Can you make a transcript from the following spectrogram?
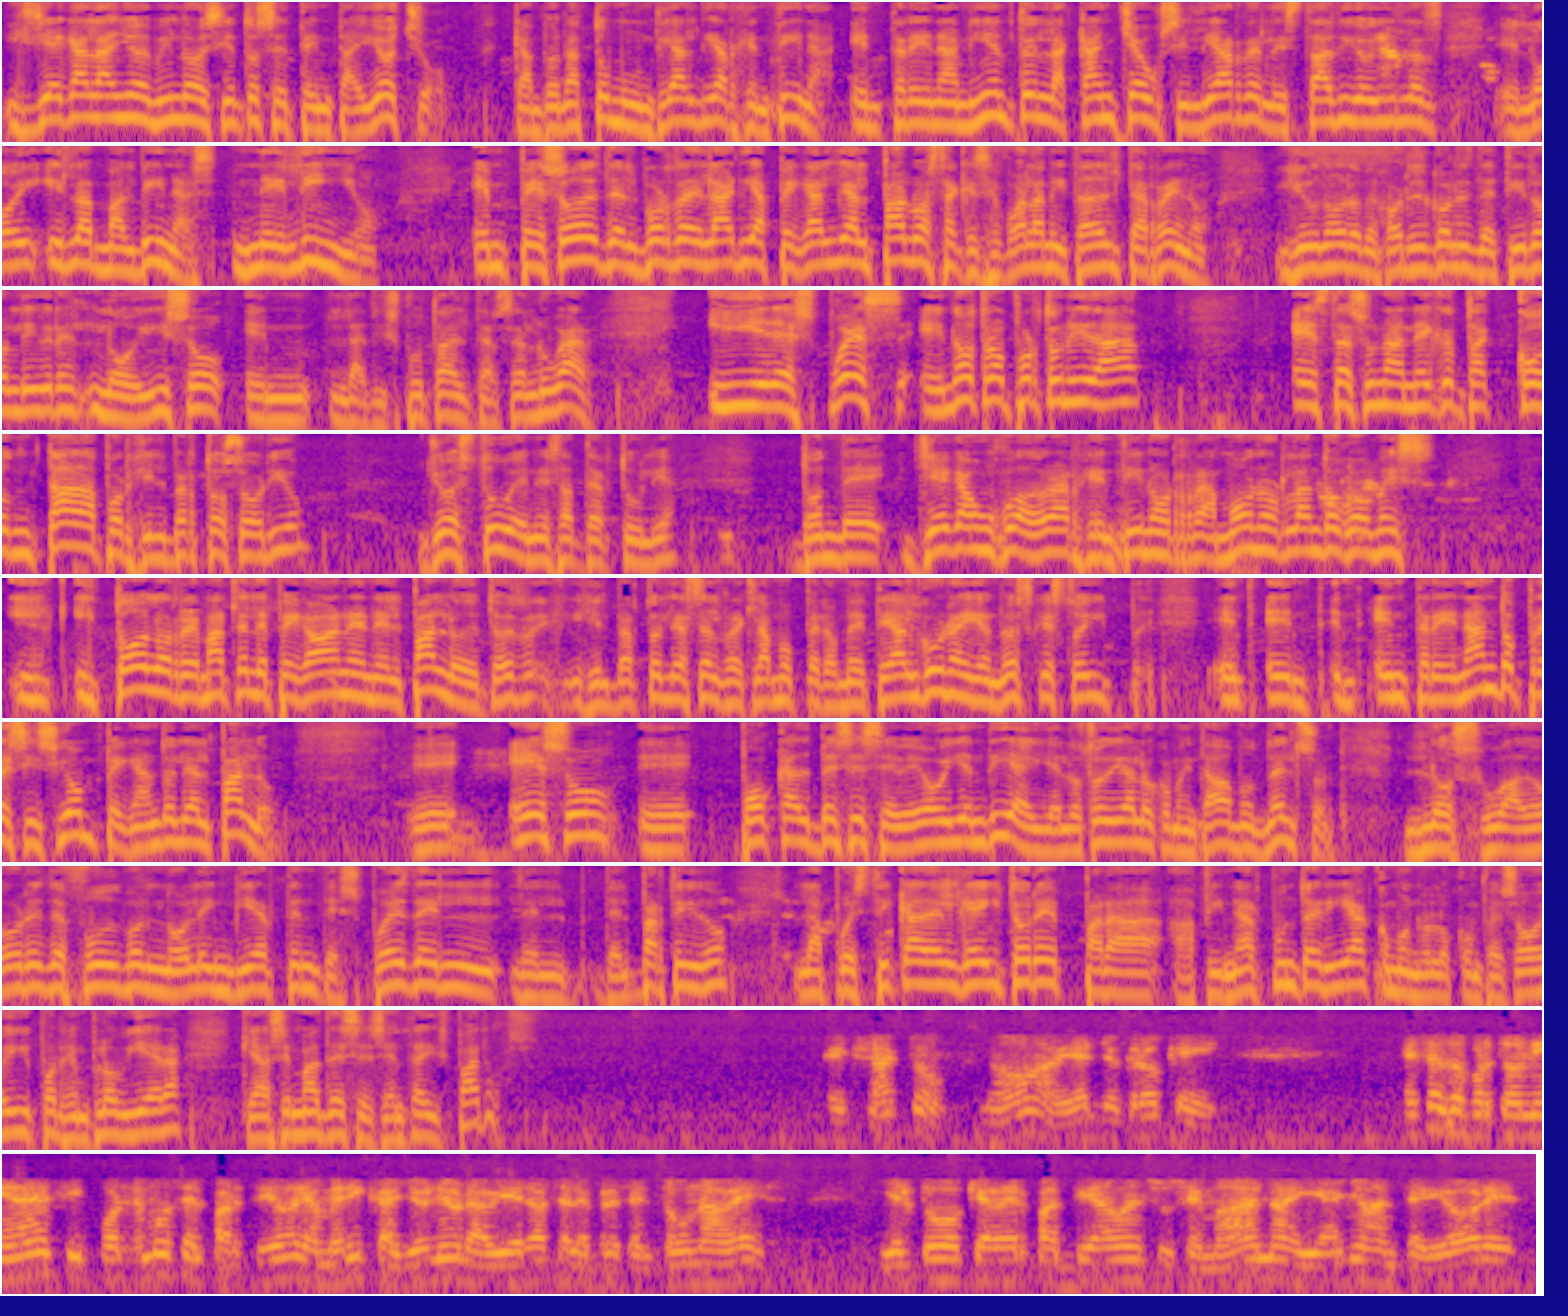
Y llega el año de 1978, Campeonato Mundial de Argentina, entrenamiento en la cancha auxiliar del Estadio Islas, Eloy Islas Malvinas, Neliño. Empezó desde el borde del área a pegarle al palo hasta que se fue a la mitad del terreno. Y uno de los mejores goles de tiros libres lo hizo en la disputa del tercer lugar. Y después, en otra oportunidad, esta es una anécdota contada por Gilberto Osorio, yo estuve en esa tertulia, donde llega un jugador argentino, Ramón Orlando Gómez, y, todos los remates le pegaban en el palo. Entonces Gilberto le hace el reclamo, pero mete alguna y no es que estoy entrenando precisión pegándole al palo. Eh, eso eh, pocas veces se ve hoy en día, y el otro día lo comentábamos Nelson, los jugadores de fútbol no le invierten después del, del, partido la puestica del Gatorade para afinar puntería, como nos lo confesó hoy, por ejemplo, Viera, que hace más de 60 disparos. Exacto, no, Javier, yo creo que esas oportunidades, si ponemos el partido de América Junior a Viera, se le presentó una vez, y él tuvo que haber pateado en su semana y años anteriores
